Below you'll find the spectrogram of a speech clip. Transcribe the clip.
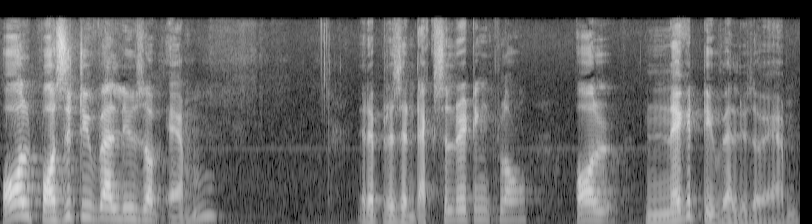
all positive values of m represent accelerating flow, all negative values of m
